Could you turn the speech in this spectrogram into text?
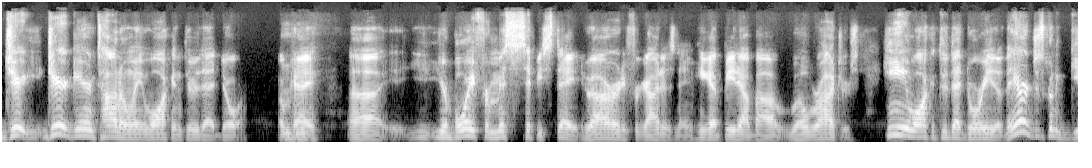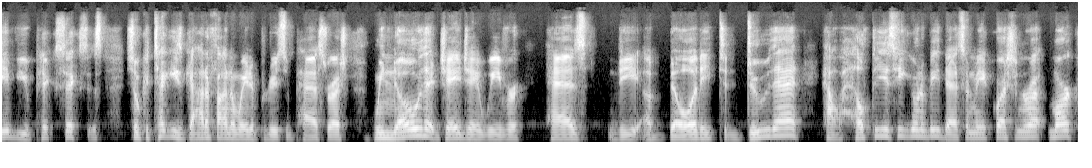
Jer- Jarrett Guarantano ain't walking through that door. Mhm. Okay. Uh, your boy from Mississippi State, who I already forgot his name, he got beat out by Will Rogers. He ain't walking through that door either. They aren't just going to give you pick sixes. So Kentucky's got to find a way to produce a pass rush. We know that JJ Weaver has the ability to do that. How healthy is he going to be? That's going to be a question mark.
